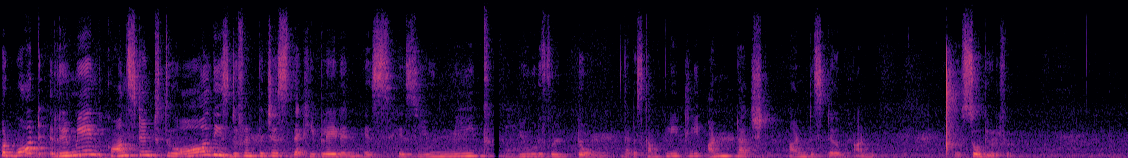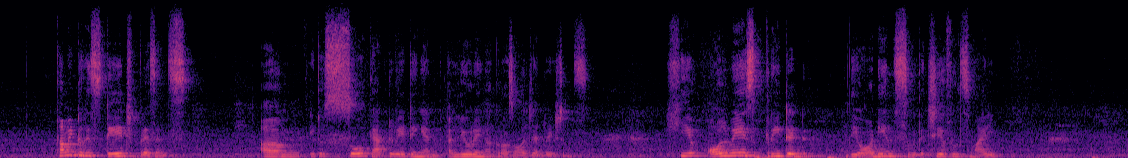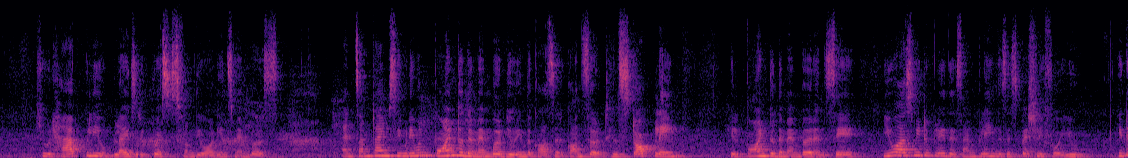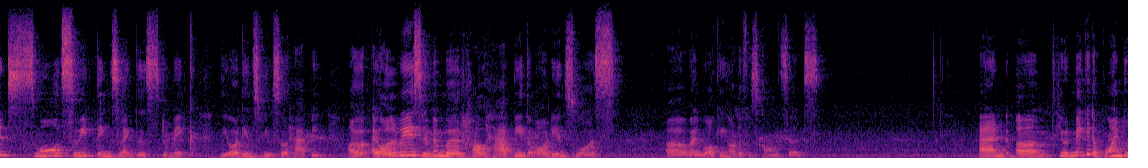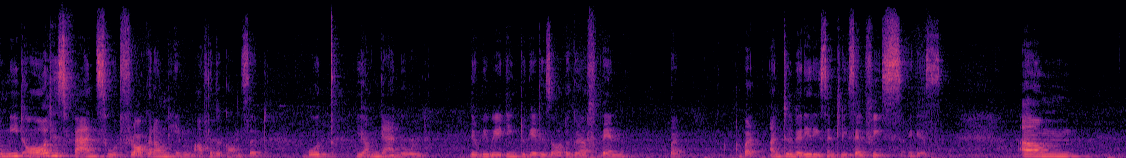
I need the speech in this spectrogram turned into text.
But what remained constant through all these different pitches that he played in is his unique, beautiful tone that was completely untouched, undisturbed, un- so beautiful. Coming to his stage presence, um, it was so captivating and alluring across all generations. He always greeted the audience with a cheerful smile he would happily oblige requests from the audience members. And sometimes he would even point to the member during the concert. He'll stop playing, he'll point to the member and say, You asked me to play this, I'm playing this especially for you. He did small, sweet things like this to make the audience feel so happy. I, I always remember how happy the audience was uh, while walking out of his concerts and um, he would make it a point to meet all his fans who would flock around him after the concert, both young and old. They would be waiting to get his autograph then, but but until very recently, selfies, I guess. Um,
